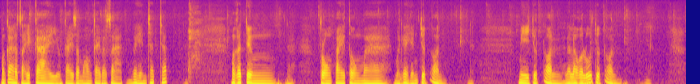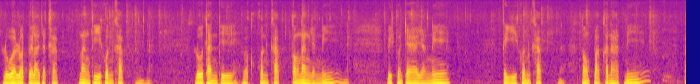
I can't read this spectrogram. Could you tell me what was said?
มันก็อาศัยกายอยู่กายสมองกายประสาทมันก็เห็นชัดๆ มันก็จึงตรงไปตรงมาเหมือนกับเห็นจุดอ่อน มีจุดอ่อนแล้วเราก็รู้จุดอ่อน รู้ว่ารถเวลาจะขับนั่งที่คนขับ รู้ทันทีว่าคนขับต้องนั่งอย่างนี้ บิดกุญแจอย่างนี้ กยีคนขับ ต้องปรับขนาดนี้ไป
